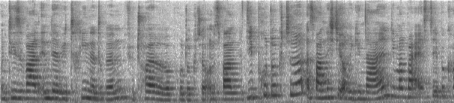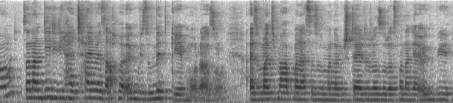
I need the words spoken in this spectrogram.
und diese waren in der Vitrine drin für teurere Produkte. Und es waren die Produkte, es waren nicht die Originalen, die man bei SD bekommt, sondern die, die die halt teilweise auch mal irgendwie so mitgeben oder so. Also manchmal hat man das, also wenn man da bestellt oder so, dass man dann ja irgendwie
